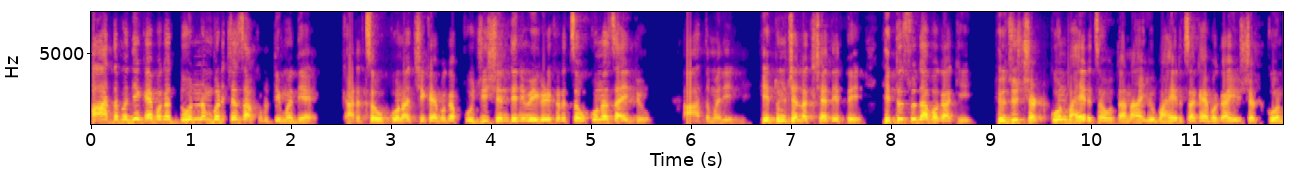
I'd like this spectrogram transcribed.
आतमध्ये काय बघा दोन नंबरच्याच आकृतीमध्ये आहे. कारण चौकोनाची काय बघा पोझिशन त्यांनी वेगळी खरं चौकोनच आहे तो आतमध्ये. हे तुमच्या लक्षात येते. इथं सुद्धा बघा की ह्यो जो षटकोन बाहेरचा होता ना ह्यो बाहेरचा काय बघा हे षटकोन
